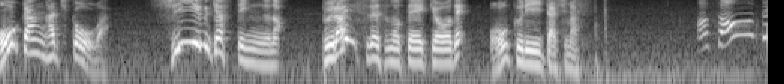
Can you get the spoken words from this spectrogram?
宝冠八甲は CM キャスティングのプライスレスの提供でお送りいたします。あさて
